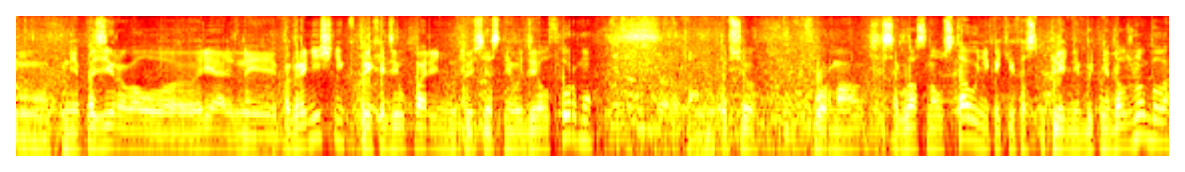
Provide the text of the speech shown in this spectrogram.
Вот. Мне позировал э, реальный пограничник, приходил парень, то есть я с него делал форму. Там это все форма согласно уставу, никаких отступлений быть не должно было.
